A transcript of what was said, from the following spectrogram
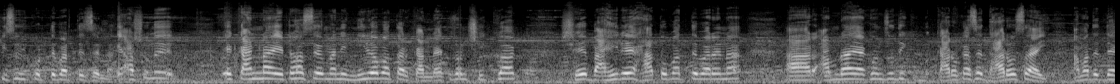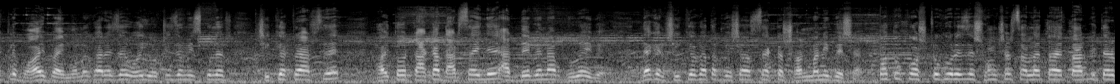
কিছুই করতে পারতেছে না। আসলে এ কান্না, এটা হচ্ছে মানে নীরবতার কান্না। একজন শিক্ষক, সে বাহিরে হাতও পাততে পারে না আর আমরা এখন যদি কারও কাছে ধারও চাই, আমাদের দেখলে ভয় পাই মনে করে যে ওই অটিজম স্কুলের শিক্ষকরা আসছে, হয়তো টাকা ধার চাইলে আর দেবে না, ঘুরাইবে। দেখেন শিক্ষকতা পেশা হচ্ছে একটা সম্মানী পেশা। কত কষ্ট করে যে সংসার চালাতে হয়, তার ভিতরে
